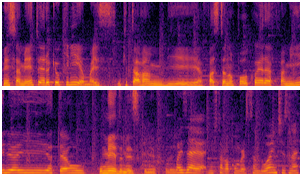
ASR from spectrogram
pensamento era o que eu queria, mas o que estava me afastando um pouco era a família e até o, o medo mesmo, que eu falei. Pois é, a gente estava conversando antes, né?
